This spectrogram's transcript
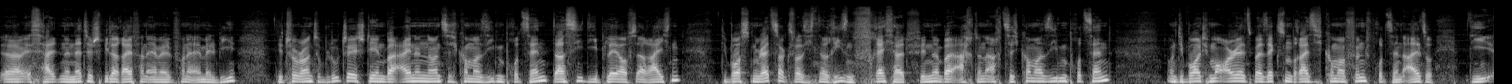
äh, ist halt eine nette Spielerei von, ML, von der MLB. Die Toronto Blue Jays stehen bei 91,7 Prozent, dass sie die Playoffs erreichen. Die Boston Red Sox, was ich eine Riesenfrechheit finde, bei 88,7 Prozent und die Baltimore Orioles bei 36,5 Prozent. Also die,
